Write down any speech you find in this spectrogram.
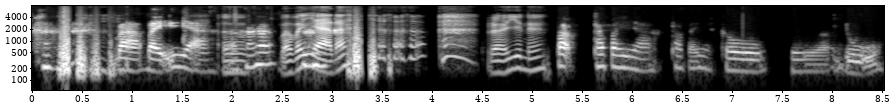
Bà bảy già. Ừ. Bà bảy già đó. Rồi gì nữa? Pa, papaya papaya cầu dừa đủ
